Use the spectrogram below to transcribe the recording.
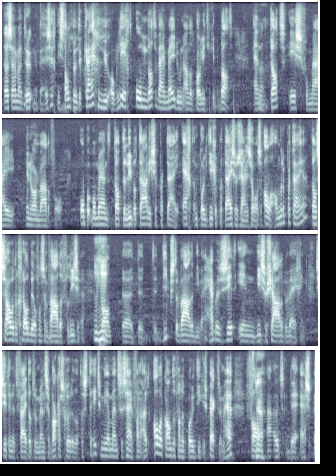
Daar zijn wij druk mee bezig. Die standpunten krijgen nu ook licht omdat wij meedoen aan dat politieke debat. En Ja. dat is voor mij enorm waardevol. Op het moment dat de Libertarische Partij echt een politieke partij zou zijn zoals alle andere partijen, dan zou het een groot deel van zijn waarde verliezen. Mhm. Want de, de, de diepste waarde die wij hebben zit in die sociale beweging. Zit in het feit dat we mensen wakker schudden, dat er steeds meer mensen zijn vanuit alle kanten van het politieke spectrum. Hè? Vanuit de SP,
